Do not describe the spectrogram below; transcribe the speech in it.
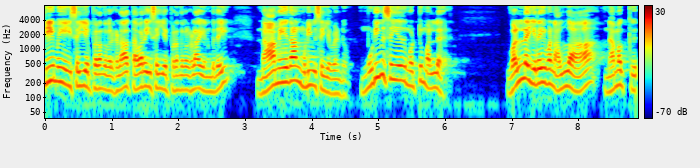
தீமையை செய்ய பிறந்தவர்களா தவறை செய்ய பிறந்தவர்களா என்பதை நாமே தான் முடிவு செய்ய வேண்டும். முடிவு செய்வது மட்டுமல்ல வல்ல இறைவன் அல்லாஹ் நமக்கு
